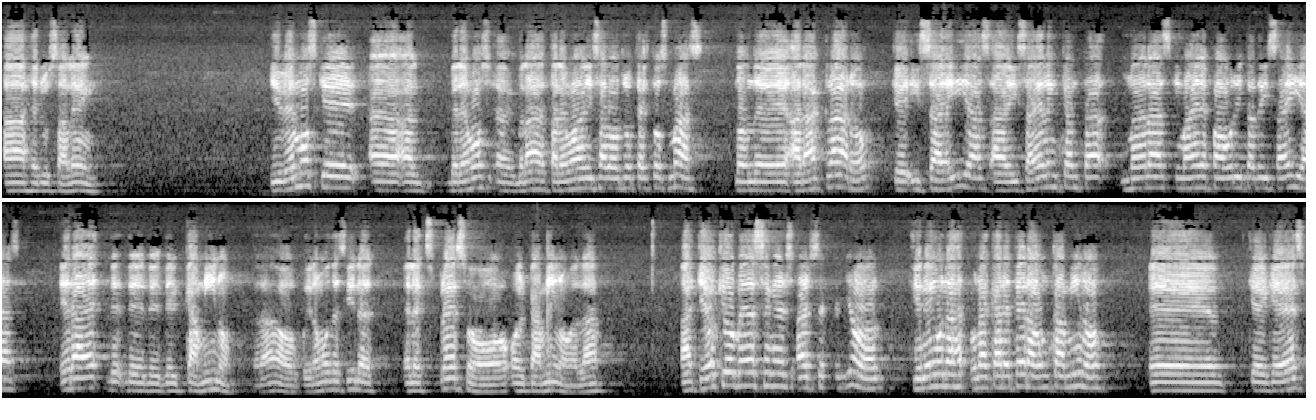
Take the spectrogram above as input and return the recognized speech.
a Jerusalén. Y vemos que al- veremos, ¿verdad? estaremos analizando otros textos más, donde hará claro que Isaías, a Isaías le encanta, una de las imágenes favoritas de Isaías era de- de- de- del camino, ¿verdad? O pudiéramos decir el, el expreso o, el camino, ¿verdad? Aquellos que obedecen al Señor tienen una, una carretera, un camino eh, que, que es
